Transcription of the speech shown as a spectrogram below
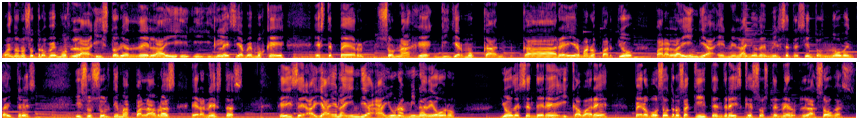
cuando nosotros vemos la historia de la iglesia, vemos que este personaje, Guillermo Carey, hermanos, partió para la India en el año de 1793 y sus últimas palabras eran estas que dice, allá en la India hay una mina de oro. Yo descenderé y cavaré, pero vosotros aquí tendréis que sostener las sogas.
